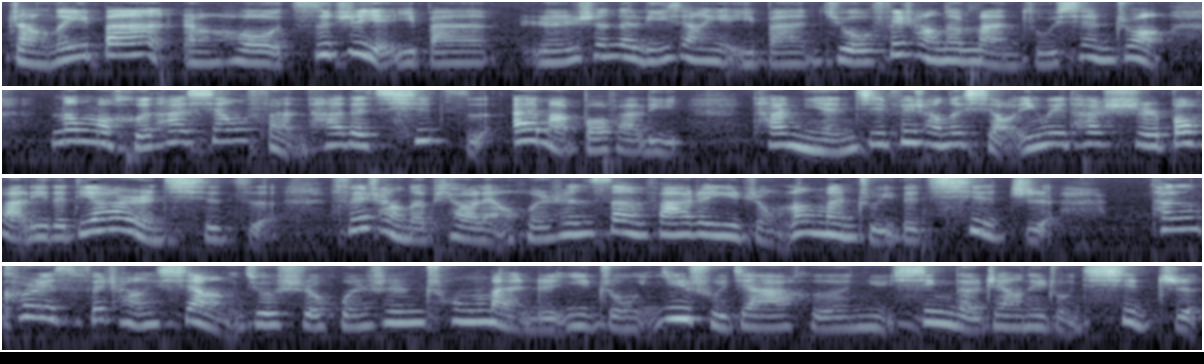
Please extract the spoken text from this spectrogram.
长得一般，然后资质也一般，人生的理想也一般，就非常的满足现状。那么和他相反，他的妻子艾玛·包法利，她年纪非常的小，因为她是包法利的第二任妻子，非常的漂亮，浑身散发着一种浪漫主义的气质。她跟 Chris 非常像，就是浑身充满着一种艺术家和女性的这样的一种气质。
